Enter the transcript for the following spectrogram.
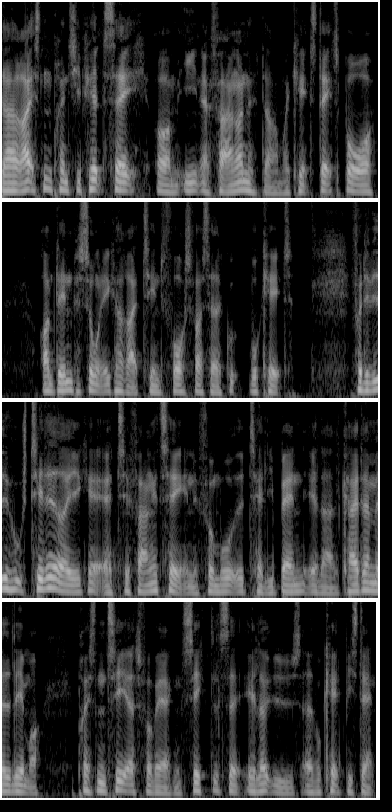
Der er rejst en principiel sag om en af fangerne, der er amerikansk statsborger, om denne person ikke har ret til en forsvarsadvokat. For det hvide hus tillader ikke, at tilfangetagende formodet Taliban- eller al-Qaida-medlemmer præsenteres for hverken sigtelse eller ydes advokatbistand.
